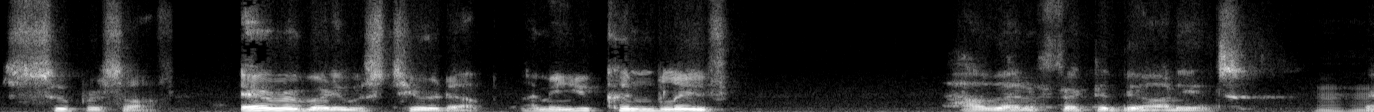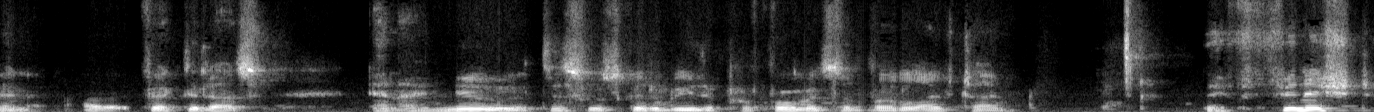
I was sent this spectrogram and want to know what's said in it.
super soft. Everybody was teared up. I mean, you couldn't believe how that affected the audience mm-hmm. and how it affected us. And I knew that this was going to be the performance of a lifetime. They finished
